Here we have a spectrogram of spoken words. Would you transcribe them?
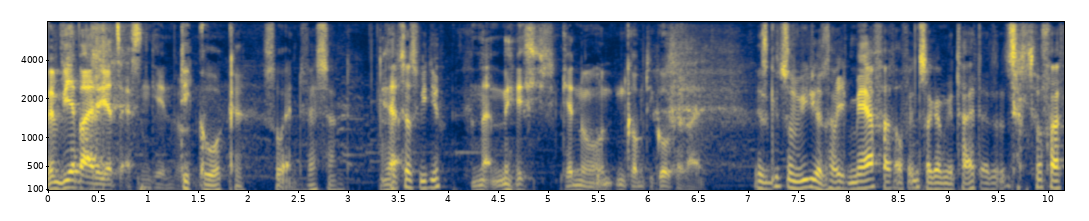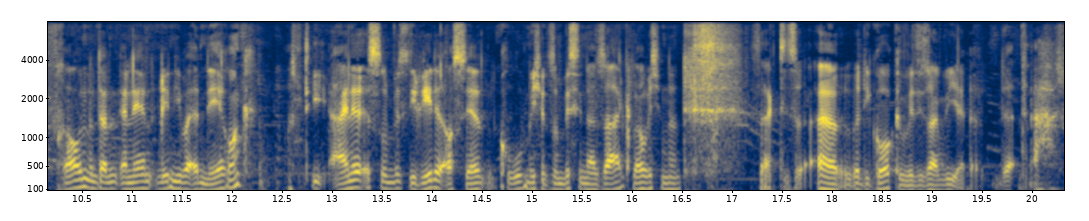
Wenn wir beide jetzt essen gehen würden. Die Gurke, so entwässernd. Ja. Kennst du das Video? Na, nee, ich kenne nur, unten kommt die Gurke rein. Es gibt so ein Video, das habe ich mehrfach auf Instagram geteilt. Sind so Frauen und dann ernähren, reden die über Ernährung. Und die eine ist so ein bisschen, die redet auch sehr komisch und so ein bisschen nasal, glaube ich. Und dann sagt sie so, äh, über die Gurke, will sie sagen, wie, äh, ach,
